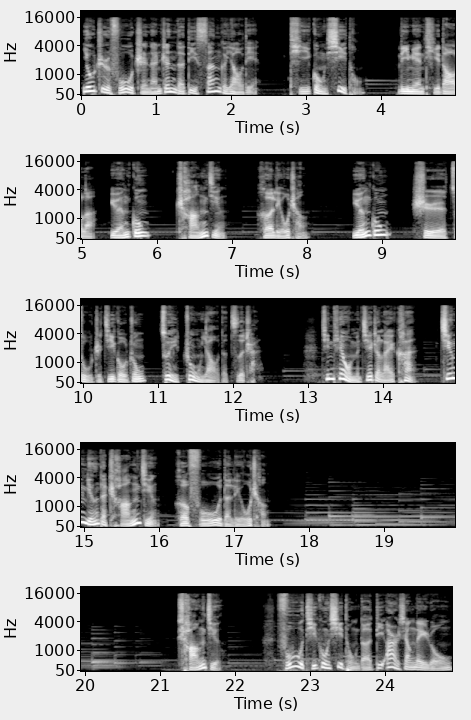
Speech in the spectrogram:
优质服务指南针》的第三个要点。提供系统，里面提到了员工、场景和流程。员工是组织机构中最重要的资产。今天我们接着来看经营的场景和服务的流程。场景，服务提供系统的第二项内容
